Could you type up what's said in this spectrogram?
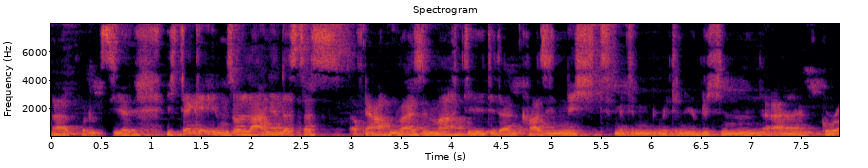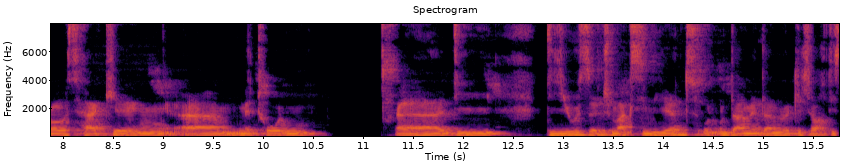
äh, produziert. Ich denke eben, solange dass das auf eine Art und Weise macht, die, die dann quasi nicht mit den, mit den üblichen äh, Growth Hacking äh, Methoden äh, die die Usage maximiert und, und damit dann wirklich auch die,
